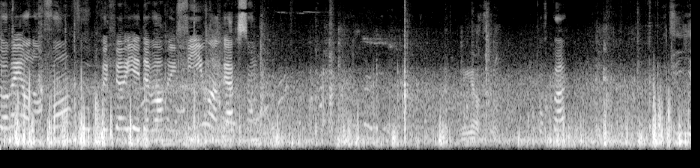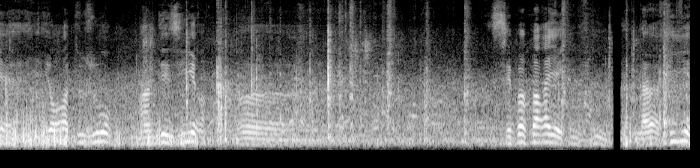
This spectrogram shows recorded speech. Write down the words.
Vous aurez un enfant, vous préfériez d'avoir une fille ou un garçon? Les garçons. Pourquoi? Une fille, euh, il y aura toujours un désir. euh, c'est pas pareil avec une fille. La fille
